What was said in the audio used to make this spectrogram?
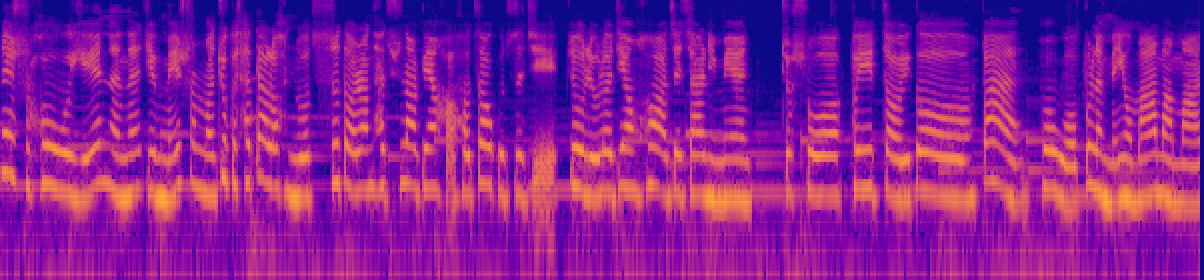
那时候我爷爷奶奶也没什么，就给他带了很多吃的，让他去那边好好照顾自己，就留了电话在家里面。就说可以找一个伴，说我不能没有妈妈吗？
